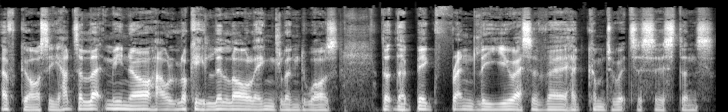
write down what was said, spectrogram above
Of course, he had to let me know how lucky little old England was that the big friendly US of A had come to its assistance.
